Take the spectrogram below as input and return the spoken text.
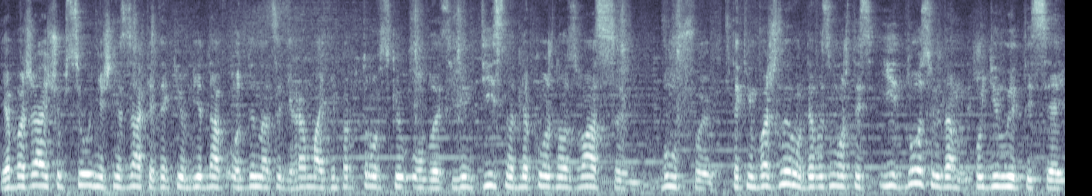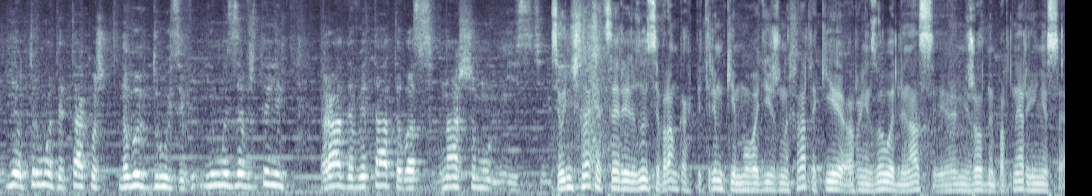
Я бажаю, щоб сьогоднішній захід, який об'єднав 11 громад Дніпропетровської області, він дійсно для кожного з вас е, був е, таким важливим, де ви зможете і досвідом поділитися, і отримати також нових друзів. І ми завжди раді вітати вас в нашому місті. Сьогоднішній захід це реалізується в рамках підтримки молодіжних рад, які організовує для нас е, міжнародний партнер ЮНІСЕФ.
